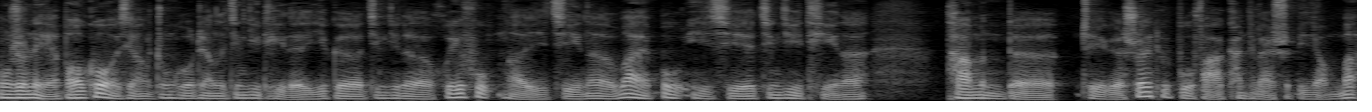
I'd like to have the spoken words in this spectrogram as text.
同时呢，也包括像中国这样的经济体的一个经济的恢复啊，以及呢外部一些经济体呢，他们的这个衰退步伐看起来是比较慢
